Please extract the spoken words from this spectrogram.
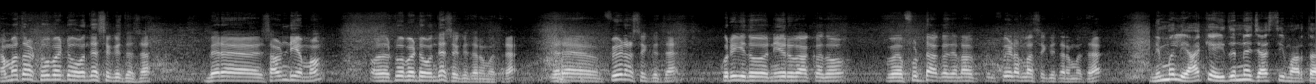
ನಮ್ಮ ಹತ್ರ ಟೂ ಬೈ ಟು ಒಂದೇ ಸಿಗುತ್ತೆ ಸರ್? ಬೇರೆ seventy M M two by two ಒಂದೇ ಸಿಗುತ್ತೆ ನಮ್ಮ ಹತ್ರ? ಬೇರೆ ಫೀಡರ್ ಸಿಗುತ್ತೆ ಕುರಿಗಿದು ನೀರು ಹಾಕೋದು ಫುಡ್ ಹಾಕೋದೆಲ್ಲ ಫೀಡೆಲ್ಲ ಸಿಗುತ್ತೆ ನಮ್ಮ ಹತ್ರ? ನಿಮ್ಮಲ್ಲಿ ಯಾಕೆ ಇದನ್ನೇ ಜಾಸ್ತಿ ಮಾಡ್ತಾ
